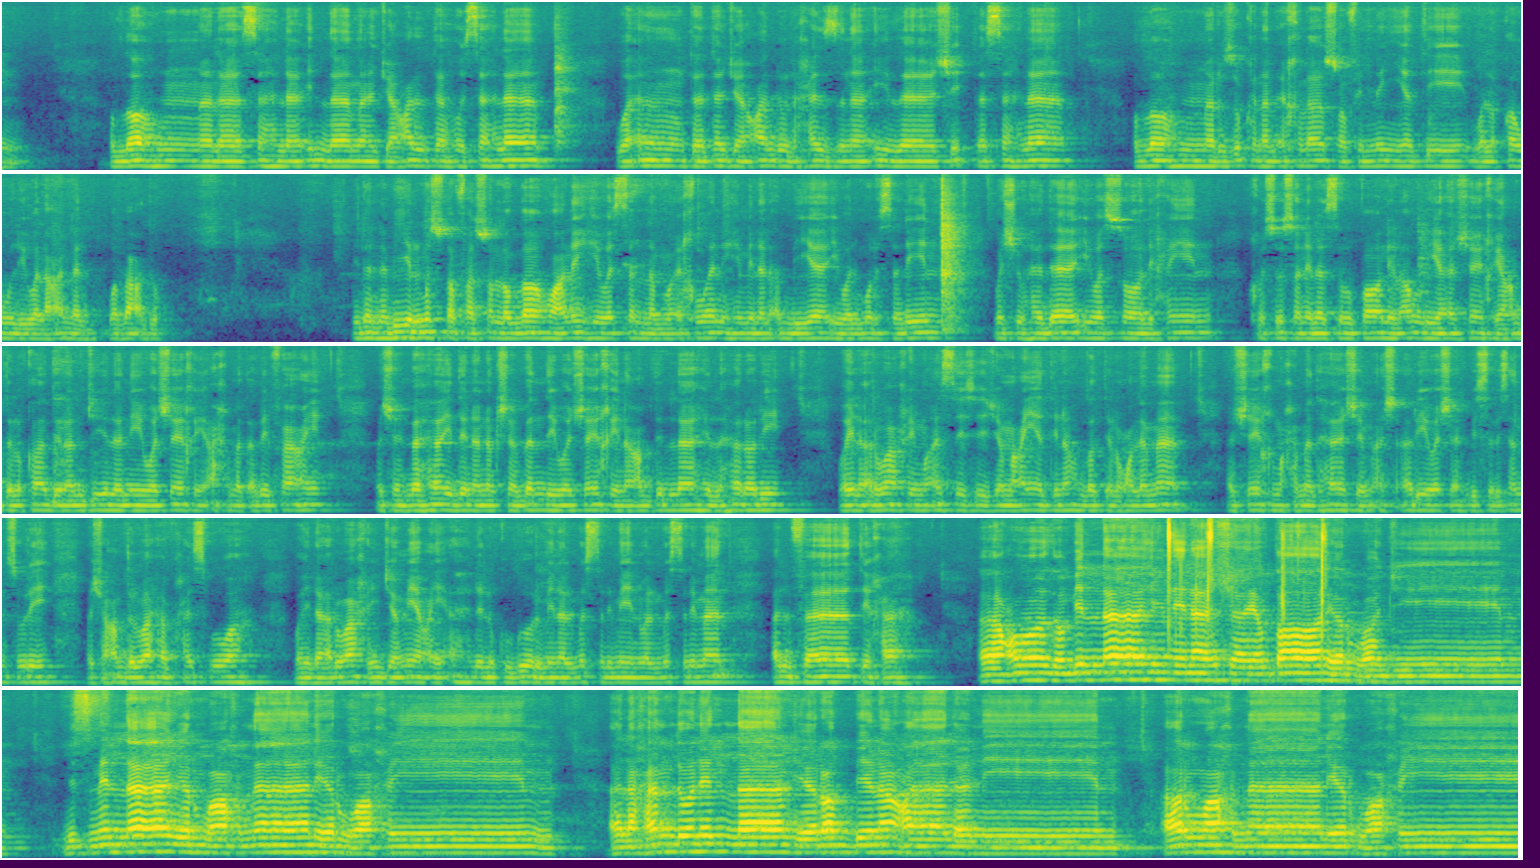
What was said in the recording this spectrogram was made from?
اللهم لا سهل إلا ما جعلته سهلا وأنت تجعل الحزن إذا شئت سهلا. اللهم ارزقنا الإخلاص في النية والقول والعمل. وبعد. إلى النبي المصطفى صلى الله عليه وسلم وإخوانه من الأنبياء والمرسلين والشهداء والصالحين خصوصا إلى سلطان الأولياء الشيخ عبد القادر الجيلاني والشيخ أحمد الرفاعي وشيخ بهاء النقشبندي وشيخنا عبد الله الهرري وإلى أرواح مؤسس جمعية نهضة العلماء الشيخ محمد هاشم أشعري والشيخ بسر سنسوري والشيخ عبد الوهاب حسبوه وإلى أرواح جميع أهل القبور من المسلمين والمسلمات. الفاتحة. أعوذ بالله من الشيطان الرجيم. بسم الله الرحمن الرحيم. الحمد لله رب العالمين. الرحمن الرحيم.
